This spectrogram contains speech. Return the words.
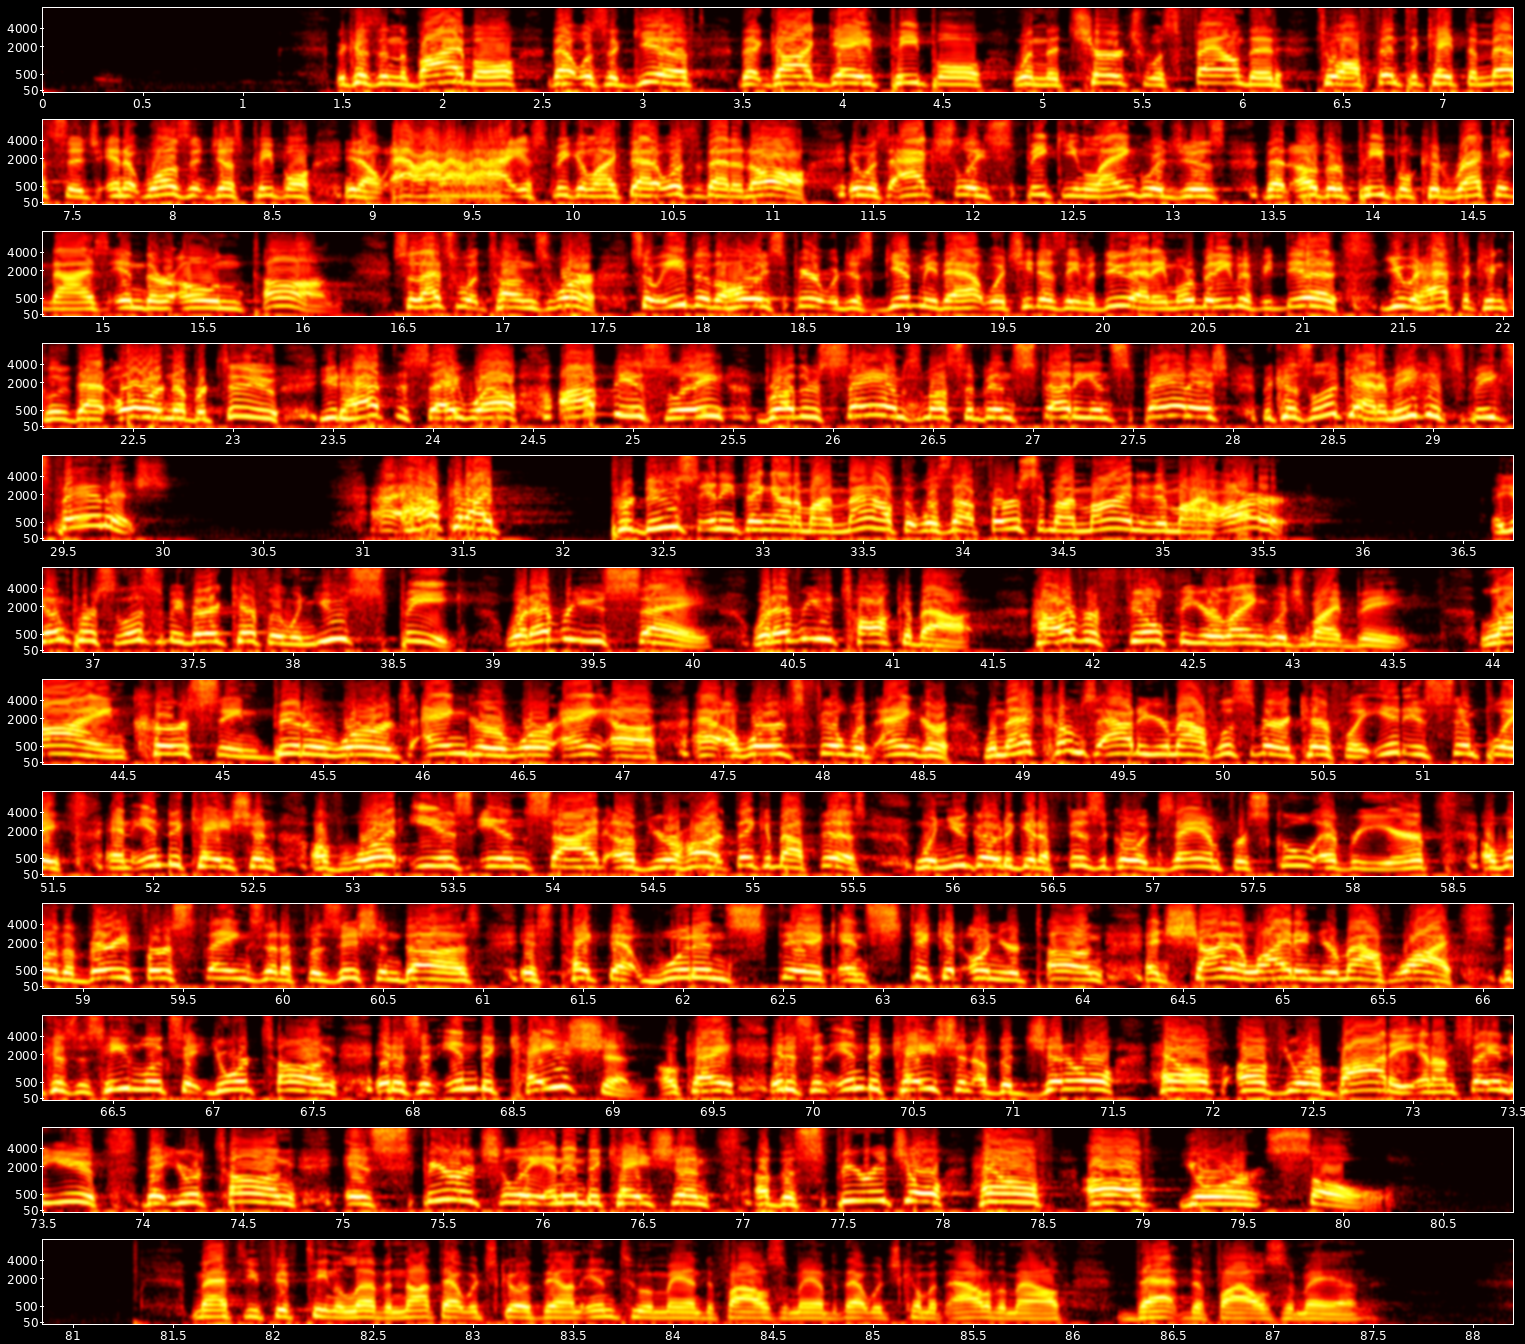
Because in the Bible, that was a gift that God gave people when the church was founded to authenticate the message. And it wasn't just people, you know, ah, ah, ah, speaking like that. It wasn't that at all. It was actually speaking languages that other people could recognize in their own tongue. So that's what tongues were. So either the Holy Spirit would just give me that, which He doesn't even do that anymore, but even if He did, you would have to conclude that. Or number two, you'd have to say, well, obviously, Brother Sam's must have been studying Spanish because look at him, he could speak Spanish. Uh, how could I produce anything out of my mouth that was not first in my mind and in my heart? A young person, listen to me very carefully. When you speak, whatever you say, whatever you talk about, however filthy your language might be, lying, cursing, bitter words, anger, wor- uh, uh, words filled with anger, when that comes out of your mouth, listen very carefully, it is simply an indication of what is inside of your heart. Think about this. When you go to get a physical exam for school every year, uh, one of the very first things that a physician does is take that wooden stick and stick it on your tongue and shine a light in your mouth. Why? Because as he looks at your tongue, it is an indication, okay? It is an indication of the general health of your body. And I'm saying to you, that your tongue is spiritually an indication of the spiritual health of your soul. Matthew 15, 11, not that which goeth down into a man defiles a man, but that which cometh out of the mouth, that defiles a man.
